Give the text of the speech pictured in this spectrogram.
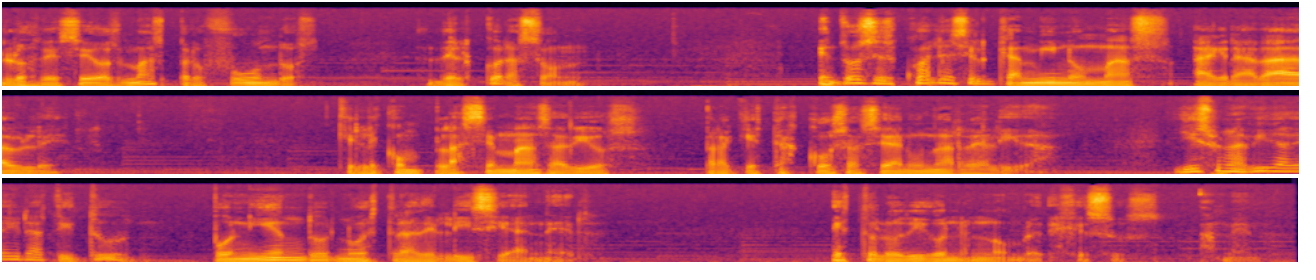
los deseos más profundos del corazón, entonces, ¿cuál es el camino más agradable que le complace más a Dios para que estas cosas sean una realidad? Y es una vida de gratitud, poniendo nuestra delicia en Él. Esto lo digo en el nombre de Jesús. Amén.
